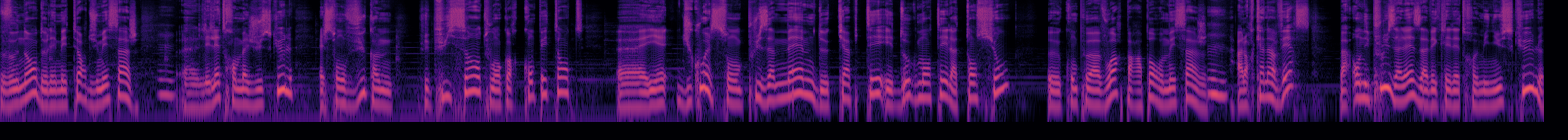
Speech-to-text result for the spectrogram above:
venant de l'émetteur du message. Euh, les lettres en majuscules, elles sont vues comme plus puissantes ou encore compétentes. Euh, et du coup, elles sont plus à même de capter et d'augmenter la tension euh, qu'on peut avoir par rapport au message. Mhm. Alors qu'à l'inverse, bah, on est plus à l'aise avec les lettres minuscules,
